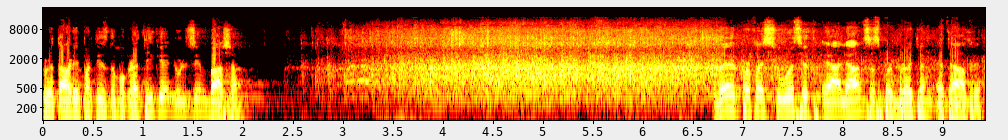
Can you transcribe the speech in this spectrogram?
kryetari i Partisë Demokratike Lulzim Basha. dhe përfaqësuesit e Aleancës për Mbrojtjen e Teatrit.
